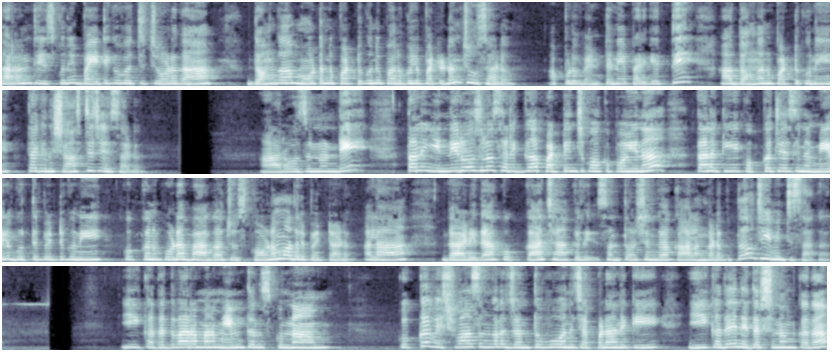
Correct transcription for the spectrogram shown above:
కర్రను తీసుకుని బయటికి వచ్చి చూడగా దొంగ మూటను పట్టుకుని పరుగులు పెట్టడం చూశాడు. అప్పుడు వెంటనే పరిగెత్తి ఆ దొంగను పట్టుకుని తగిన శాస్తి చేశాడు. ఆ రోజు నుండి తను ఎన్ని రోజులు సరిగ్గా పట్టించుకోకపోయినా తనకి కుక్క చేసిన మేలు గుర్తుపెట్టుకుని కుక్కను కూడా బాగా చూసుకోవడం మొదలుపెట్టాడు. అలా గాడిద కుక్క చాకలి సంతోషంగా కాలం గడుపుతూ జీవించసాగారు ఈ కథ ద్వారా మనం ఏం తెలుసుకున్నాం? కుక్క విశ్వాసం గల జంతువు అని చెప్పడానికి ఈ కథే నిదర్శనం కదా?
